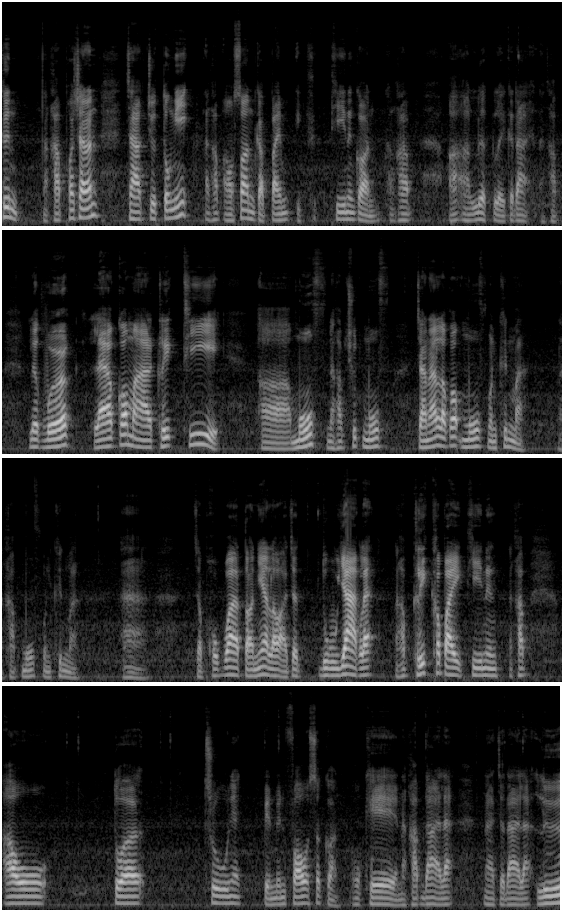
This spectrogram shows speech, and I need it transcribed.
ขึ้นนะครับ เพราะฉะนั้นจากจุดตรงนี้นะครับเอาซ่อนกลับไปอีกทีนึงก่อนนะครับอ่าอ่าเลือกเลยก็ได้นะครับ เลือก work แล้วก็มาคลิกที่ move นะครับชุด move จากนั้นเราก็ move มันขึ้นมานะครับ move มันขึ้นมาอ่าจะพบว่าตอนนี้เราอาจจะดูยากแล้วนะครับ คลิกเข้าไปอีกทีนึงนะครับ เอา ตัว true เนี่ยเปลี่ยนเป็น false ซะก่อน โอเคนะครับ ได้แล้ว น่าจะได้แล้ว หรือ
